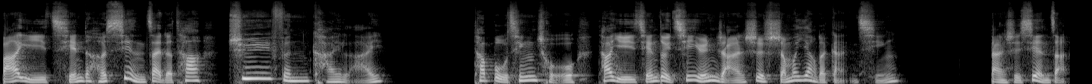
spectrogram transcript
把以前的和现在的他区分开来。他不清楚他以前对戚云染是什么样的感情，但是现在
